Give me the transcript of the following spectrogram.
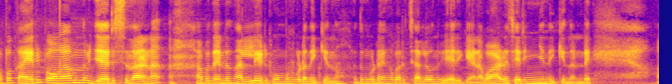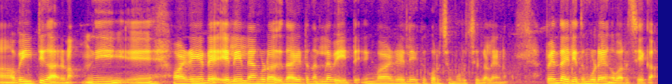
അപ്പോൾ കയറി പോകാമെന്ന് വിചാരിച്ചതാണ്. അപ്പോൾ അതിന്റെ നല്ലൊരു കൊമ്പും കൂടെ നിൽക്കുന്നു. ഇതും കൂടെ അങ്ങ് പറിച്ചാലോ എന്ന് വിചാരിക്കുകയാണ്. വാഴ ചെരിഞ്ഞ് നിൽക്കുന്നുണ്ട്. വെയിറ്റ് കാരണം. ഈ വാഴയുടെ ഇലയെല്ലാം കൂടെ ഇതായിട്ട് നല്ല വെയിറ്റ്. വാഴയിലയൊക്കെ കുറച്ച് മുറിച്ച് കളയണം. അപ്പോൾ എന്തായാലും ഇതും കൂടെ അങ്ങ് പറിച്ചേക്കാം.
